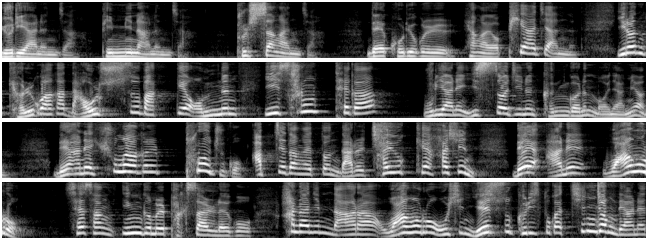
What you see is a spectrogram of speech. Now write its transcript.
유리하는 자, 빈민하는 자, 불쌍한 자, 내 고륙을 향하여 피하지 않는 이런 결과가 나올 수밖에 없는 이 상태가 우리 안에 있어지는 근거는 뭐냐면 내 안에 흉악을 풀어주고 압제당했던 나를 자유케 하신 내 안에 왕으로 세상 임금을 박살내고 하나님 나라 왕으로 오신 예수 그리스도가 진정 내 안에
